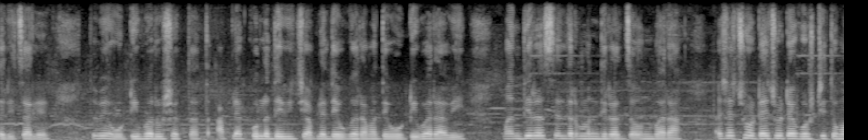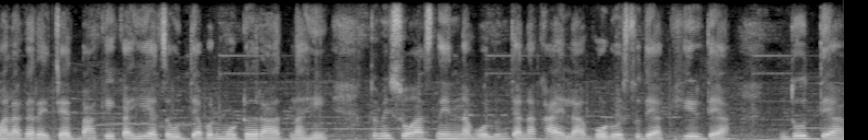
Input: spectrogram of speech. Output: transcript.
तरी चालेल. तुम्ही ओटी भरू शकतात. आपल्या कुलदेवीची आपल्या देवघरामध्ये ओटी भरावी. मंदिर असेल तर मंदिरात जाऊन भरा. अशा छोट्या छोट्या गोष्टी तुम्हाला करायच्या आहेत. बाकी काही याचं उद्यापन मोठं राहत नाही. तुम्ही सुवास सुवासनींना बोलून त्यांना खायला गोड वस्तू द्या खीर द्या दूध द्या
